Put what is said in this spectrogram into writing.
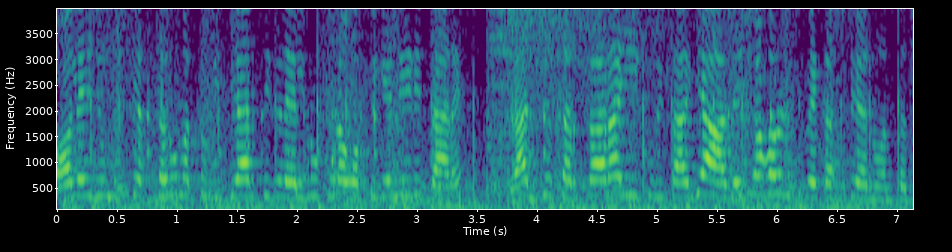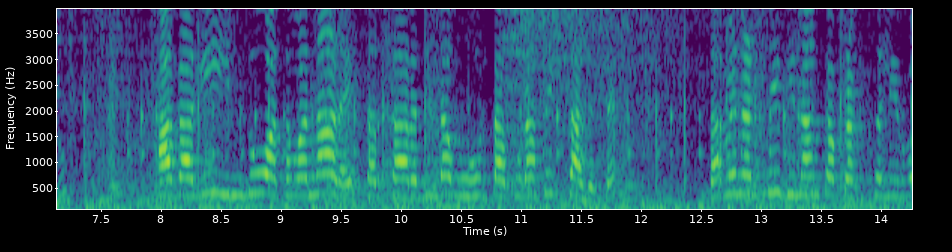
ಕಾಲೇಜು ಮುಖ್ಯಸ್ಥರು ಮತ್ತು ವಿದ್ಯಾರ್ಥಿಗಳೆಲ್ಲರೂ ಕೂಡ ಒಪ್ಪಿಗೆ ನೀಡಿದ್ದಾರೆ. ರಾಜ್ಯ ಸರ್ಕಾರ ಈ ಕುರಿತಾಗಿ ಆದೇಶ ಹೊರಡಿಸಬೇಕಷ್ಟೇ ಅನ್ನುವಂಥದ್ದು. ಹಾಗಾಗಿ ಇಂದು ಅಥವಾ ನಾಳೆ ಸರ್ಕಾರದಿಂದ ಮುಹೂರ್ತ ಕೂಡ ಫಿಕ್ಸ್ ಆಗುತ್ತೆ. ಸಭೆ ನಡೆಸಿ ದಿನಾಂಕ ಪ್ರಕಟಿಸಲಿರುವ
